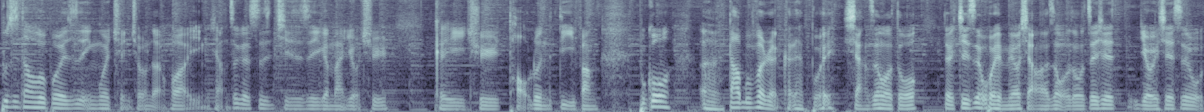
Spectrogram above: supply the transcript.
不知道会不会是因为全球暖化的影响，这个是其实是一个蛮有趣可以去讨论的地方。不过呃，大部分人可能不会想这么多。对，其实我也没有想到这么多。这些有一些是我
